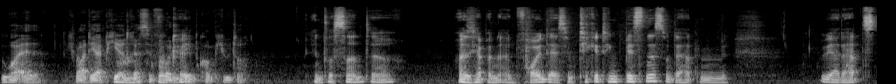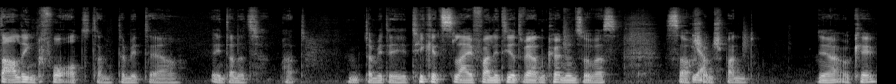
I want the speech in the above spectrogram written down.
URL. Ich war die IP-Adresse hm, okay. von dem Computer. Interessant, ja. Also ich habe einen, einen, Freund, der ist im Ticketing-Business und der hat, ja, der hat Starlink vor Ort dann, damit er Internet hat. Damit die Tickets live validiert werden können und sowas. Das ist auch ja. schon spannend. Ja, okay.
